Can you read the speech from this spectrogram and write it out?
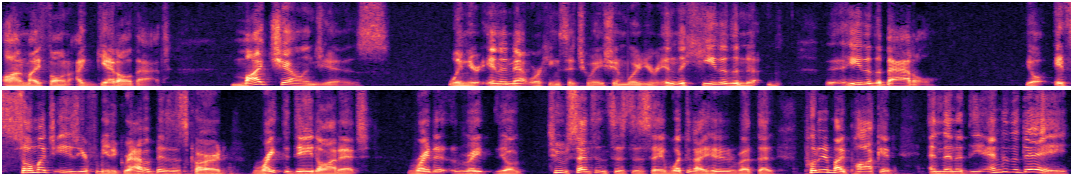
on my phone. I get all that. My challenge is when you're in a networking situation where you're in the heat of the heat of the battle. You know, it's so much easier for me to grab a business card, write the date on it, write it, write you know two sentences to say what did I hear about that, put it in my pocket, and then at the end of the day,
